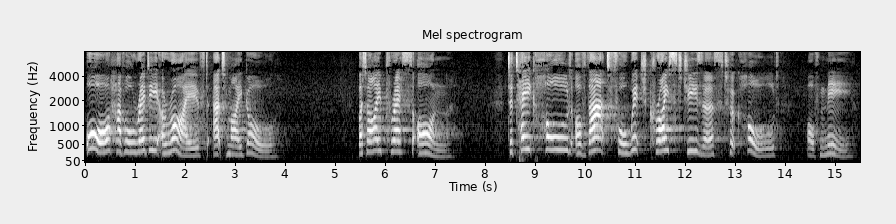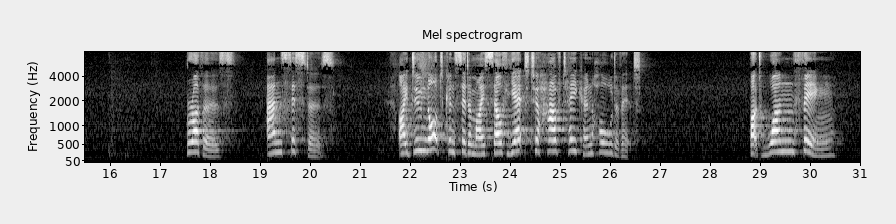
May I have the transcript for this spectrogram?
or have already arrived at my goal, but I press on to take hold of that for which Christ Jesus took hold of me. Brothers and sisters, I do not consider myself yet to have taken hold of it. But one thing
